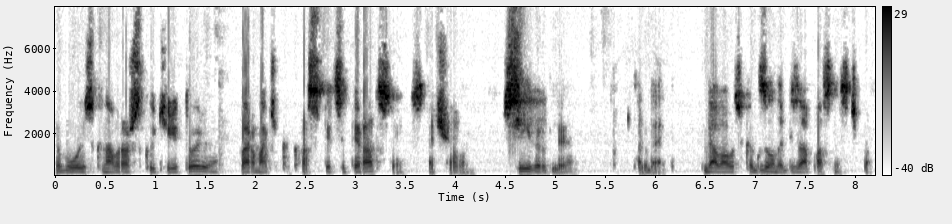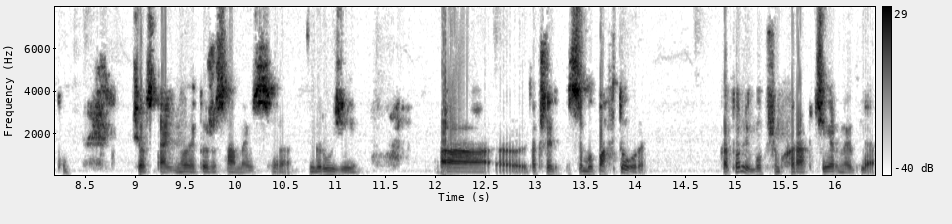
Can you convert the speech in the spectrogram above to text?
войск на вражескую территорию в формате как раз спецоперации. Сначала север для... Тогда это давалось как зона безопасности, потом все остальное, то же самое с э, Грузией. А, э, так что это самоповторы, которые, в общем, характерны для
